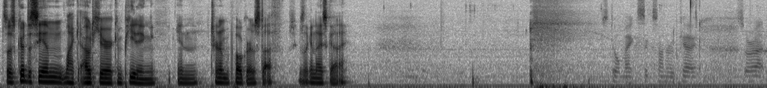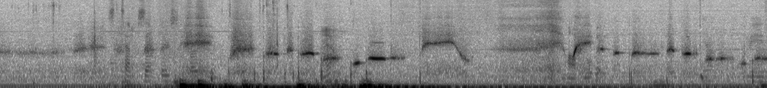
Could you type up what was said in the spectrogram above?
So it's good to see him like out here competing in tournament poker and stuff. Seems like a nice guy. Still make 600k. It's alright. It's 10% boost. in both.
